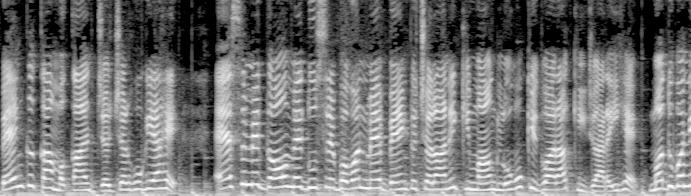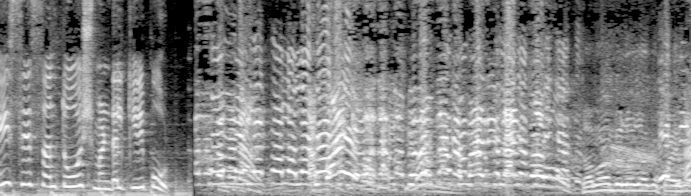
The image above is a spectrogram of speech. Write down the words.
बैंक का मकान जर्जर हो गया है ऐसे में गाँव में दूसरे भवन में बैंक चलाने की मांग लोगों के द्वारा की जा रही है मधुबनी से संतोष मंडल की रिपोर्ट तमाम बेलो जाके जाएँगे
